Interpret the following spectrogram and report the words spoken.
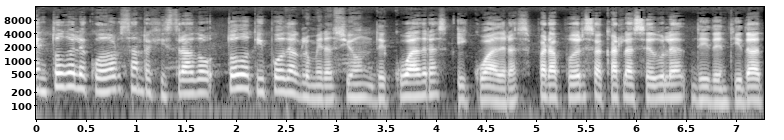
En todo el Ecuador se han registrado todo tipo de aglomeración de cuadras y cuadras para poder sacar la cédula de identidad.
